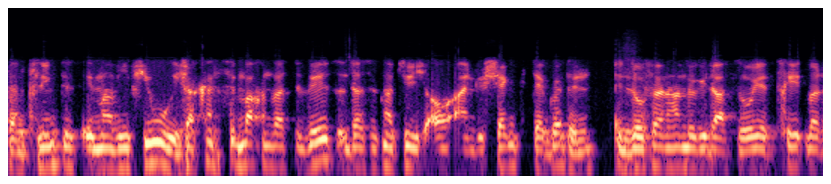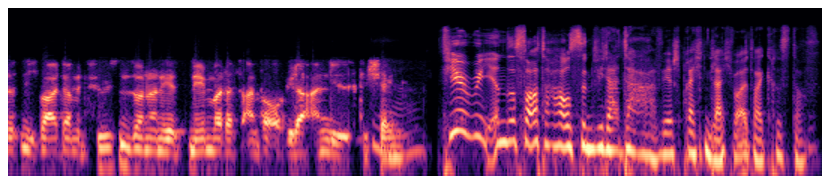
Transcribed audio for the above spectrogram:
dann klingt es immer wie Fury. Da kannst du machen, was du willst. Und das ist natürlich auch ein Geschenk der Göttin. Insofern haben wir gedacht, so jetzt treten wir das nicht weiter mit Füßen, sondern jetzt nehmen wir das einfach auch wieder an, dieses Geschenk. Fury in the Slaughterhouse sind wieder da. Wir sprechen gleich weiter, Christoph.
